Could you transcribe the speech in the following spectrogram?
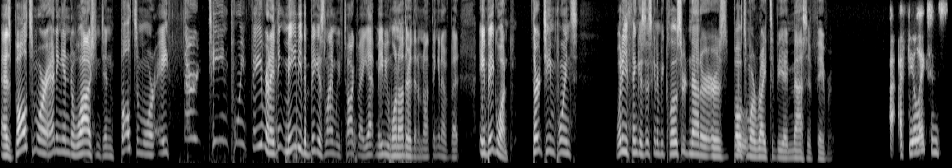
As Baltimore heading into Washington, Baltimore a 13 point favorite. I think maybe the biggest line we've talked about yet, maybe one other that I'm not thinking of, but a big one. 13 points. What do you think? Is this going to be closer than that, or, or is Baltimore right to be a massive favorite? I, I feel like since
